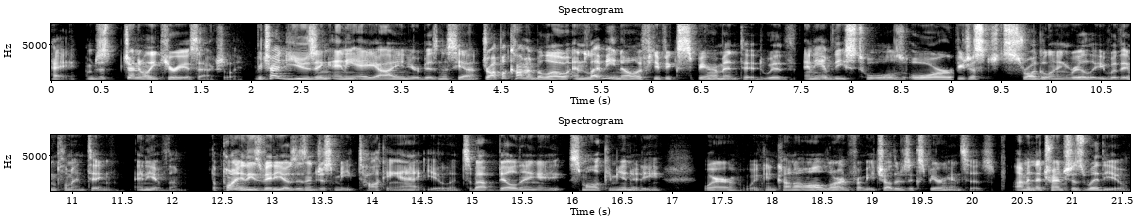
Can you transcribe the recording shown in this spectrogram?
Hey, I'm just genuinely curious actually. Have you tried using any AI in your business yet? Drop a comment below and let me know if you've experimented with any of these tools or if you're just struggling really with implementing any of them. The point of these videos isn't just me talking at you, it's about building a small community where we can kind of all learn from each other's experiences. I'm in the trenches with you.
